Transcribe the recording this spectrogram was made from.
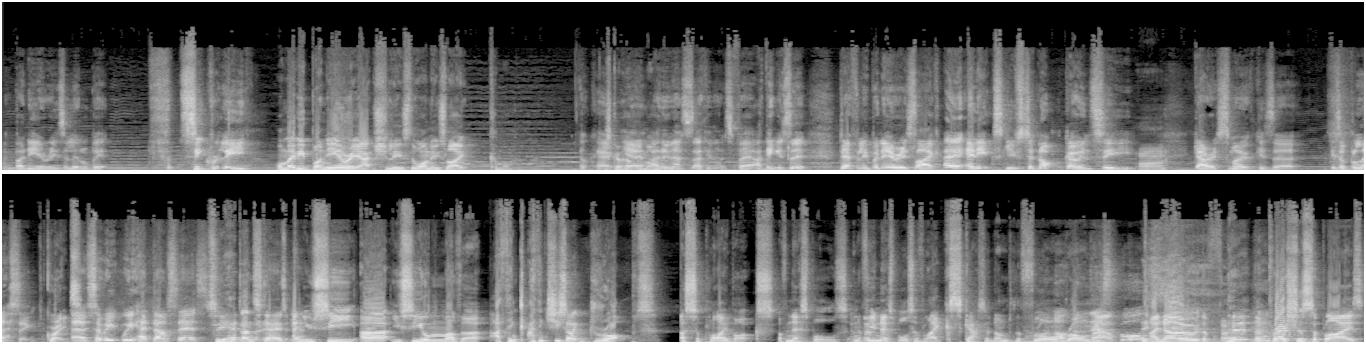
and Bunny's a little bit secretly Or maybe Buneary actually is the one who's like, come on. Okay, yeah. I think that's I think that's fair. I think it's a, definitely Buneary's like hey, any excuse to not go and see Gary Smoke is a is a blessing. Mm. Great. Uh, so we, we head downstairs. So you head downstairs Yeah. and you see uh, you see your mother. I think I think she's like dropped a supply box of nest balls, and a few nest balls have like scattered onto the floor, not the rolled out. I know the, the the precious supplies.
